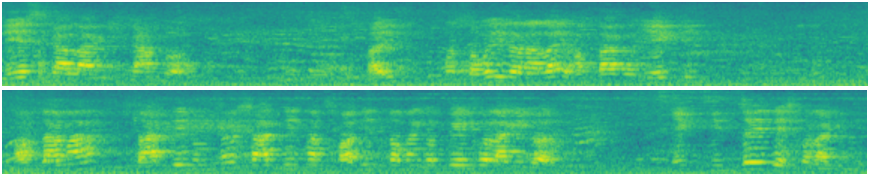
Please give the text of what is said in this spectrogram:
देशका लागि काम गरौँ है म सबैजनालाई हप्ताको एक दिन हप्तामा सात दिन हुन्छ सात दिनमा छ दिन तपाईँको पेटको लागि गरौँ एक दिन चाहिँ देशको लागि दिनु।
